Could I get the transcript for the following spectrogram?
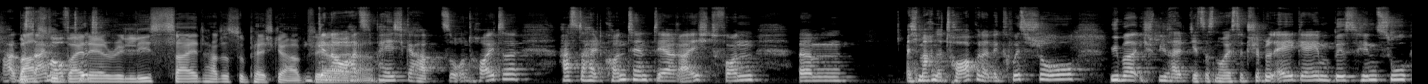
warst du bei Twitch. der Release-Zeit, hattest du Pech gehabt. Genau, ja, hast ja. du Pech gehabt. So und heute hast du halt Content, der reicht von ähm, ich mache eine Talk oder eine Quizshow über, ich spiele halt jetzt das neueste AAA-Game bis hin zu,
